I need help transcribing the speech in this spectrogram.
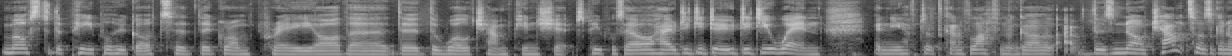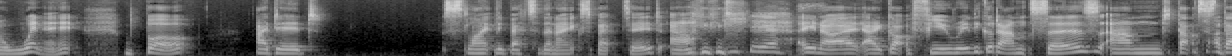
most of the people who go to the grand prix or the, the the world championships people say oh how did you do? Did you win? And you have to kind of laugh and go there's no chance i was going to win it. But i did slightly better than i expected and you know I, I got a few really good answers and that's I beat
